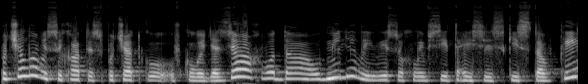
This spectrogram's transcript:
Почала висихати спочатку в колодязях вода, обміліли і висохли всі три сільські ставки.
